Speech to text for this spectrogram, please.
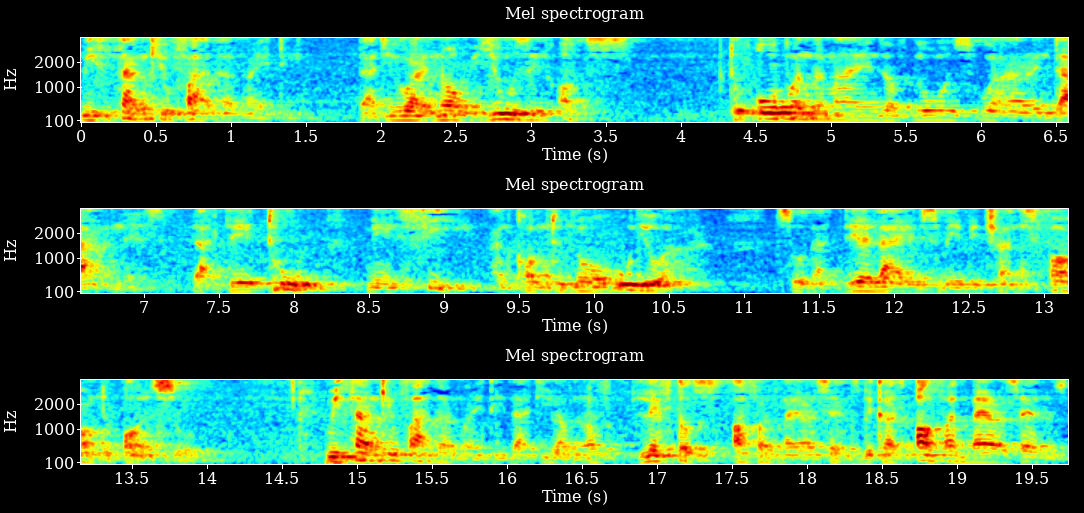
We thank you, Father Almighty, that you are now using us to open the minds of those who are in darkness, that they too may see and come to know who you are, so that their lives may be transformed also. We thank you, Father Almighty, that you have not left us often by ourselves, because often by ourselves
